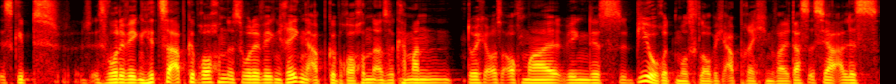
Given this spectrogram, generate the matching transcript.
es gibt, es wurde wegen Hitze abgebrochen, es wurde wegen Regen abgebrochen, also kann man durchaus auch mal wegen des Biorhythmus, glaube ich, abbrechen, weil das ist ja alles,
